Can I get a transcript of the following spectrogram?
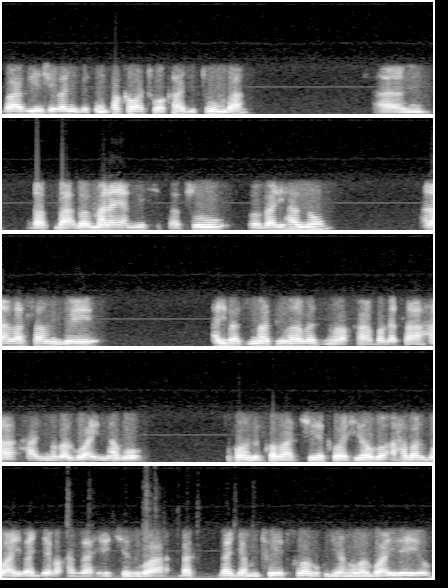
baba binjiye banyuze ku mupaka wacu wa kagitumba. Bamara ya minsi itatu bari hano hari abasanzwe ari bazima baba bazima bagataha hanyuma abarwayi nabo tukabanza tukabakira tukabashyiraho aho abarwayi bajya bakazaherekezwa bajya mu turere twabo kugira ngo barwarireyo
